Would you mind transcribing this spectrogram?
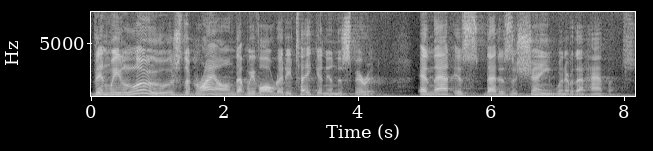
then we lose the ground that we've already taken in the Spirit. And that is, that is a shame whenever that happens.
